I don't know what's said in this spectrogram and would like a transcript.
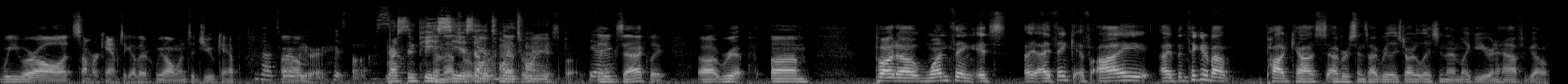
we were all at summer camp together. We all went to Jew camp. That's where um, we were his boss. Rest in peace, CSL we- that's 2020. Yeah. Exactly. Uh, rip. Um, but uh, one thing, it's I, I think if I I've been thinking about podcasts ever since I really started listening to them like a year and a half ago.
